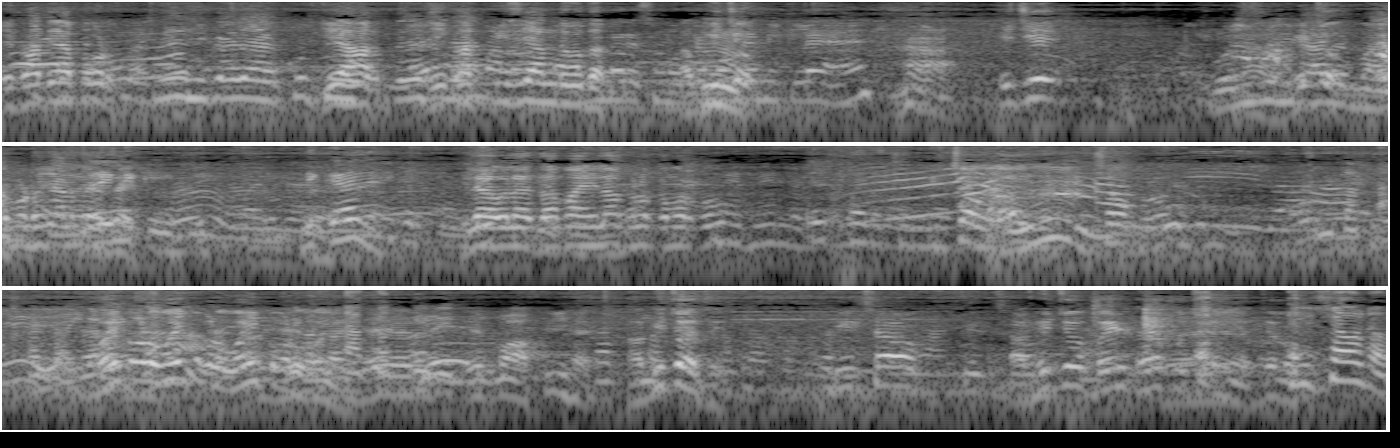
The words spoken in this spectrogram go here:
एक हाथ यहाँ पकड़ो। ये हाथ एक हाथ पीछे आंदे उधर। अब खींचो। खींचो कपड़ हो। अंदर से हिला हिला दबा हिला थोड़ा कमर को। पीछा हो पीछा वही पकड़ो वही पकड़ो वही पकड़ो वही हाँ खींचो ऐसे। हाँ, खींचो बेल्ट है कुछ नहीं है चलो। पीछा हो जाओ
